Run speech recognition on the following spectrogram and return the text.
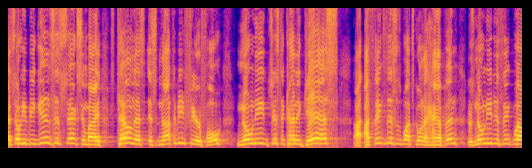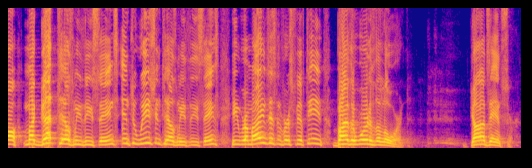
And so he begins this section by telling us it's not to be fearful, no need just to kind of guess. I, think this is what's going to happen. There's no need to think, well, my gut tells me these things, intuition tells me these things. He reminds us in verse 15 by the word of the Lord. God's answer.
